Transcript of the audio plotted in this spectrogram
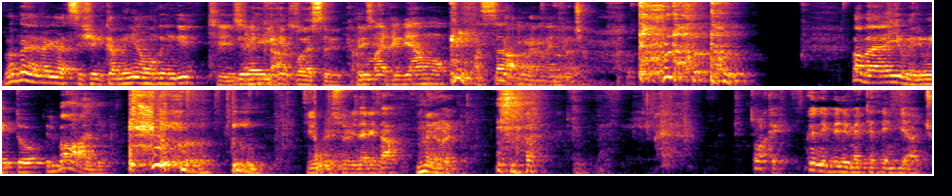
Va bene ragazzi, ci incamminiamo quindi? Sì, sì, Direi che può essere il caso. Prima arriviamo a Sari, No, ma meglio. facciamo. Va bene, io mi rimetto il bavaglio. Io per solidarietà me lo re. Ok, quindi vi rimettete in viaggio.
